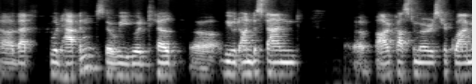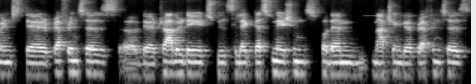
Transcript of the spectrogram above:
uh, that would happen. So we would help, uh, we would understand our customers' requirements, their preferences, uh, their travel dates. We'll select destinations for them, matching their preferences.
